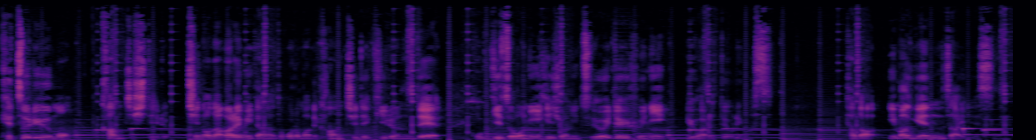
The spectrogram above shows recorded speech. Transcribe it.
血流も感知している。血の流れみたいなところまで感知できるんでこう偽造に非常に強いというふうに言われております。ただ今現在ですね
